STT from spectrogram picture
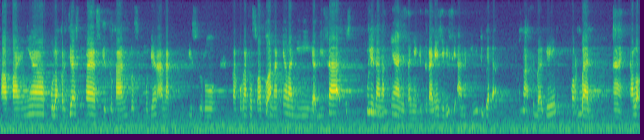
papanya pulang kerja stres gitu kan terus kemudian anak disuruh lakukan sesuatu anaknya lagi nggak bisa terus kulin anaknya misalnya gitu kan ya. Jadi si anak ini juga kena sebagai korban. Nah kalau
